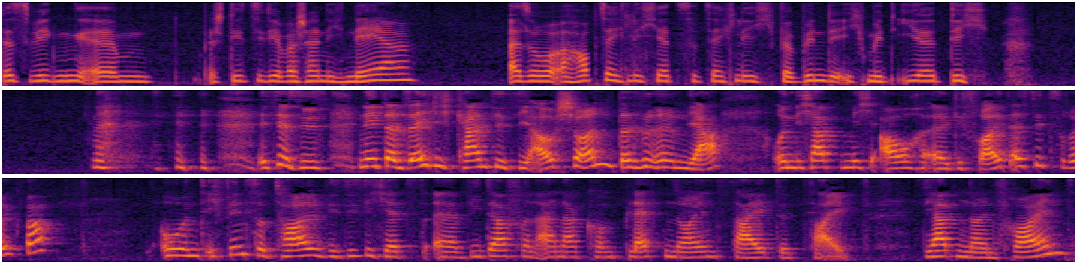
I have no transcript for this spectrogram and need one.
deswegen ähm, steht sie dir wahrscheinlich näher. Also hauptsächlich jetzt tatsächlich verbinde ich mit ihr dich. ist ja süß. Nee, tatsächlich kannte ich sie auch schon, ja. Und ich habe mich auch äh, gefreut, als sie zurück war. Und ich finde es so toll, wie sie sich jetzt äh, wieder von einer komplett neuen Seite zeigt. Sie hat einen neuen Freund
